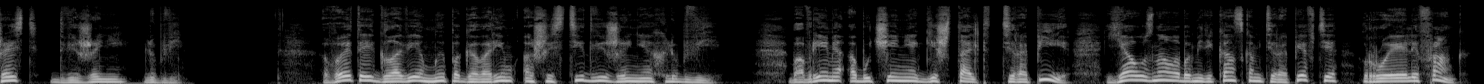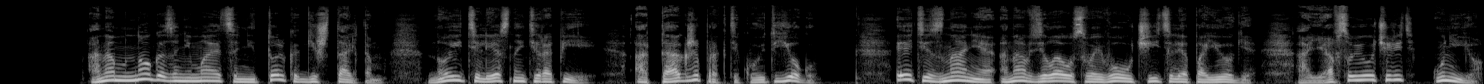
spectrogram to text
Шесть движений любви. В этой главе мы поговорим о шести движениях любви. Во время обучения гештальт-терапии я узнал об американском терапевте Руэле Франк. Она много занимается не только гештальтом, но и телесной терапией, а также практикует йогу. Эти знания она взяла у своего учителя по йоге, а я, в свою очередь, у нее.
